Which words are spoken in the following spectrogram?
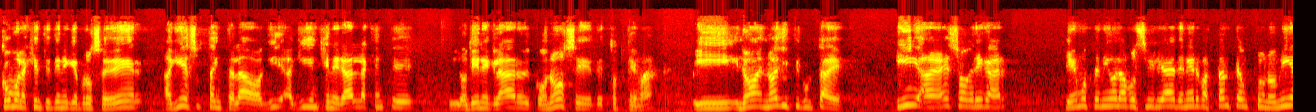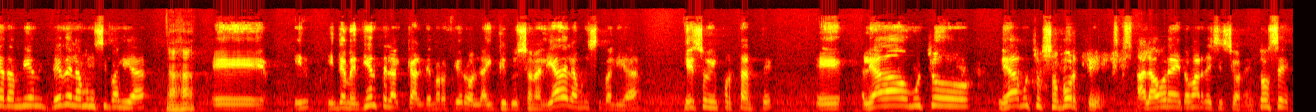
cómo la gente tiene que proceder. Aquí eso está instalado, aquí, aquí en general la gente lo tiene claro y conoce de estos temas y no, no hay dificultades. Y a eso agregar que hemos tenido la posibilidad de tener bastante autonomía también desde la municipalidad, eh, independiente del alcalde, me refiero a la institucionalidad de la municipalidad, que eso es importante, eh, le ha dado mucho, le da mucho soporte a la hora de tomar decisiones. Entonces,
